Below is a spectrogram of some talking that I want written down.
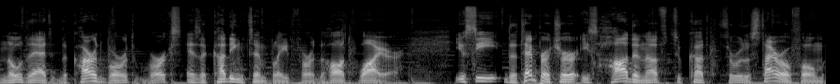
know that the cardboard works as a cutting template for the hot wire. You see, the temperature is hot enough to cut through the styrofoam,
